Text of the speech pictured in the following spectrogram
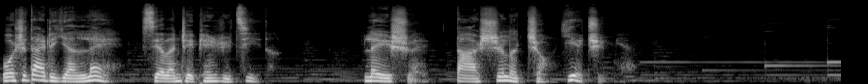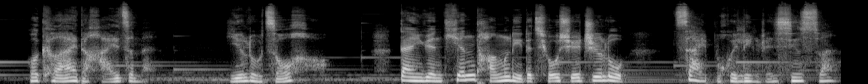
我是带着眼泪写完这篇日记的，泪水打湿了整夜纸面。我可爱的孩子们，一路走好，但愿天堂里的求学之路再不会令人心酸。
